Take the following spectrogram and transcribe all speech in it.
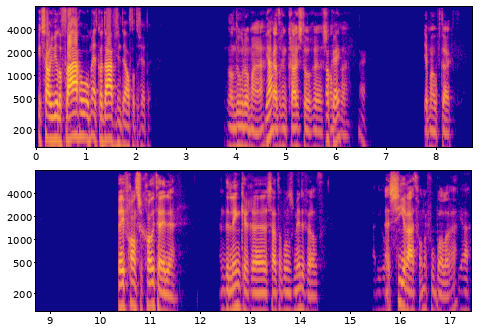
ik zou je willen vragen om Edgar Davids in het elftal te zetten. Dan doen we dat maar. Ja? Gaat er een kruis door. Nee. Je hebt me overtuigd. Twee Franse grootheden. En de linker eh, staat op ons middenveld. Ja, die Een sieraad van een voetballer. Hè? Ja.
